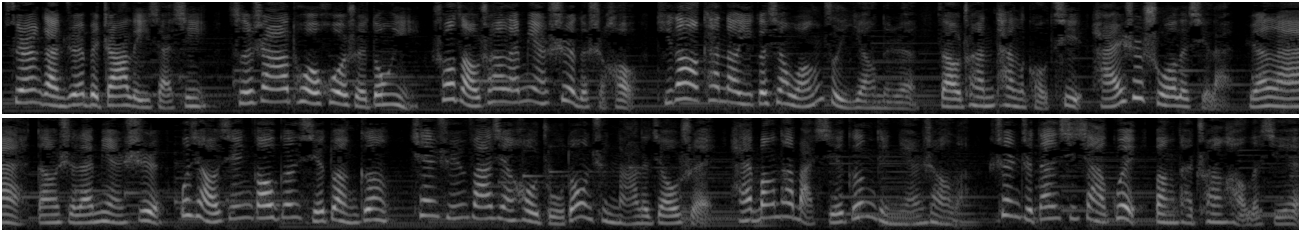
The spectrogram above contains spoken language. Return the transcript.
虽然感觉被扎了一下心，此时阿拓祸水东引，说早川来面试的时候。后提到看到一个像王子一样的人，早川叹了口气，还是说了起来。原来当时来面试，不小心高跟鞋断跟，千寻发现后主动去拿了胶水，还帮他把鞋跟给粘上了，甚至单膝下跪帮他穿好了鞋，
